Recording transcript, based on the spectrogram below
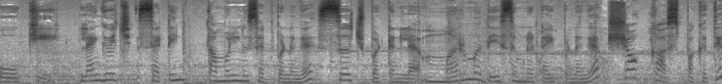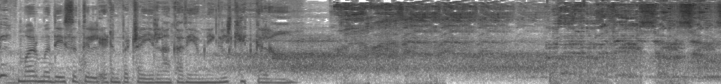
ஓகே லாங்குவேஜ் செட்டிங் தமிழ்னு செட் பண்ணுங்க. சர்ச் பட்டன்ல மர்ம தேசம்னு டைப் பண்ணுங்க. ஷாக் காஸ்ட் பக்கத்தில் மர்ம தேசத்தில் இடம்பெற்ற எல்லா கதையும் நீங்கள் கேட்கலாம். Some, some, some.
